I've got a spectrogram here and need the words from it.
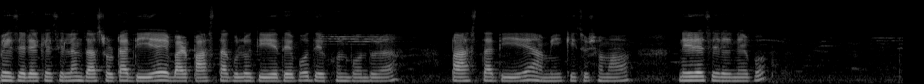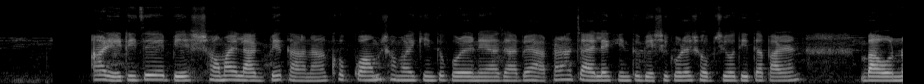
ভেজে রেখেছিলাম। জাস্ট ওটা দিয়ে এবার পাস্তাগুলো দিয়ে দেব। দেখুন বন্ধুরা, পাস্তা দিয়ে আমি কিছু সময় নেড়ে চেড়ে নেব। আর এটি যে বেশ সময় লাগবে তা না, খুব কম সময় কিন্তু করে নেওয়া যাবে। আপনারা চাইলে কিন্তু বেশি করে সবজিও দিতে পারেন বা অন্য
